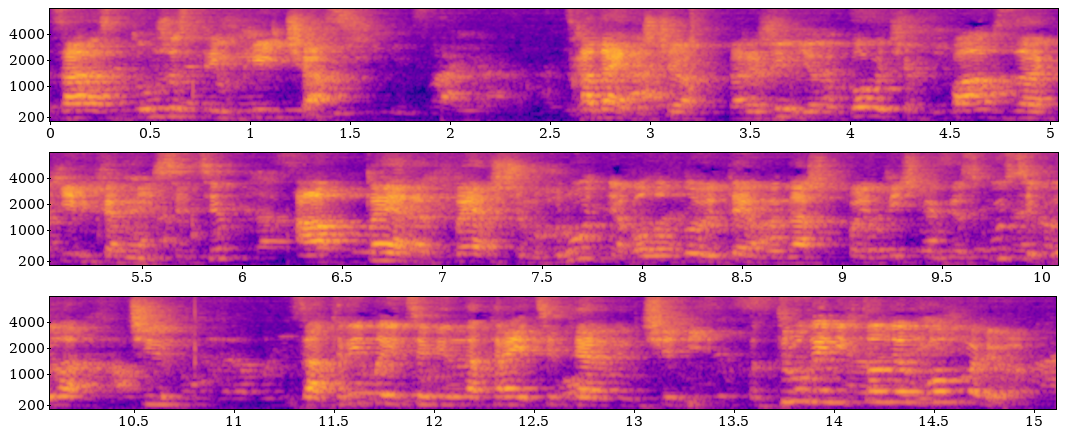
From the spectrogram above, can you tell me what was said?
Зараз дуже стрімкий час. Згадайте, що режим Януковича впав за кілька місяців, а перед 1 грудня головною темою наших політичних дискусій була, чи затримається він на третій термін чи ні. Друге ніхто не обговорював.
